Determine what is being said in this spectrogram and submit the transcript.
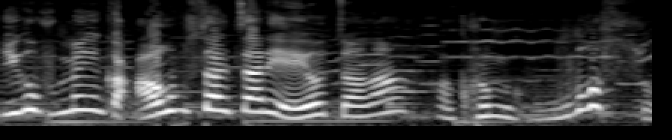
이거 분명히 그 9살짜리 애였잖아? 아, 그럼 울었어.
